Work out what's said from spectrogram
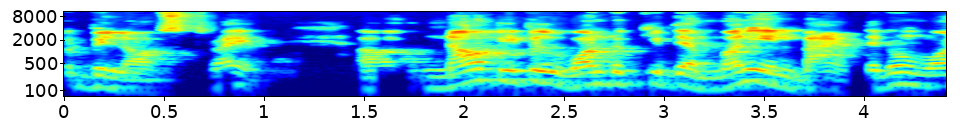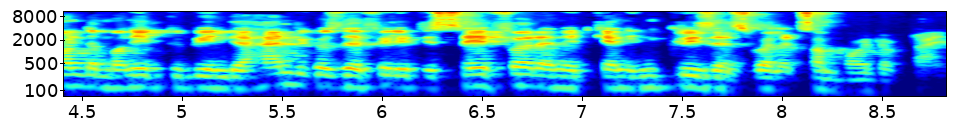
could be lost, right? Uh, now people want to keep their money in bank. They don't want the money to be in their hand because they feel it is safer and it can increase as well at some point of time,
